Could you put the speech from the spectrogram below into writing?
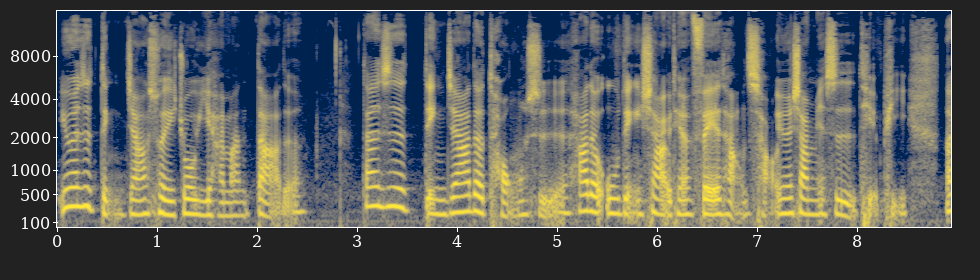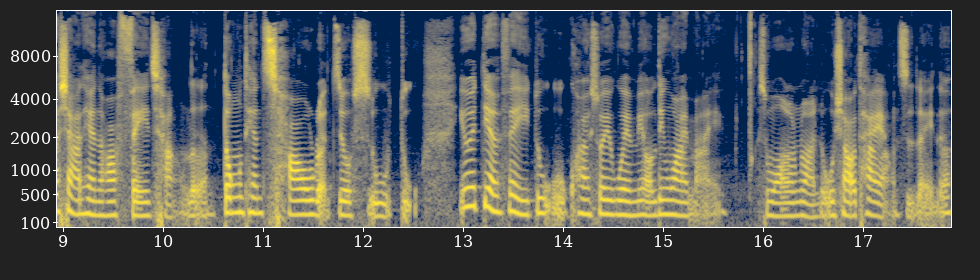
因为是顶家，所以就也还蛮大的。但是顶家的同时，它的屋顶下雨天非常吵，因为下面是铁皮。那夏天的话非常热，冬天超冷，只有十五度。因为电费一度五块，所以我也没有另外买什么暖炉、小太阳之类的。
